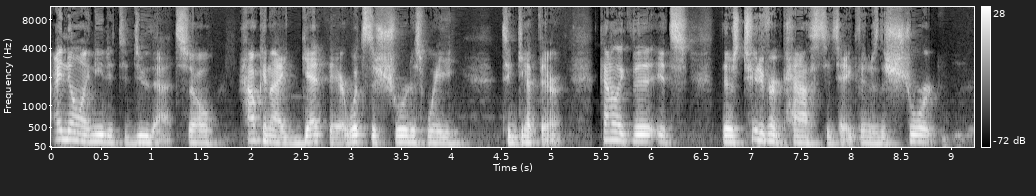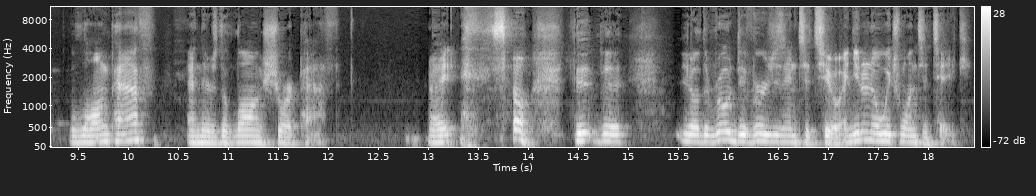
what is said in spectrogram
I know I needed to do that. So how can I get there? What's the shortest way to get there? Kind of like the it's there's two different paths to take. There's the short long path and there's the long short path. Right? so the the you know the road diverges into two and you don't know which one to take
